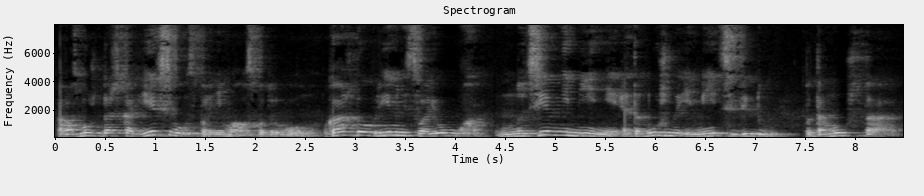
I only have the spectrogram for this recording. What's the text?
А возможно, даже скорее всего воспринималось по-другому. У каждого времени свое ухо. Но тем не менее, это нужно иметь в виду. Потому что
